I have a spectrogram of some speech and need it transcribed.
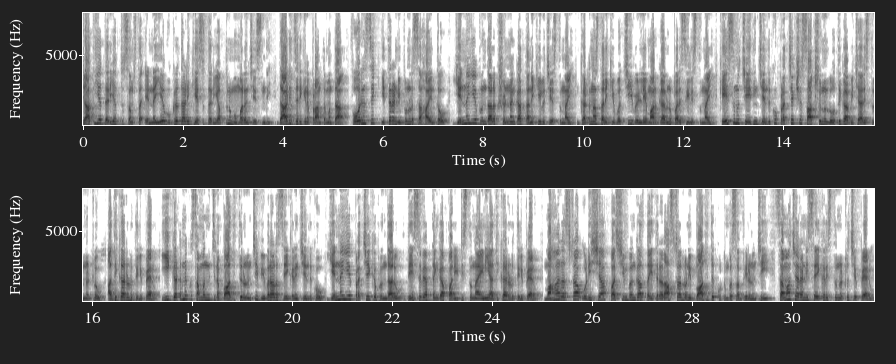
జాతీయ దర్యాప్తు సంస్థ ఎన్ఐఏ ఉగ్రదాడి కేసు దర్యాప్తును ముమ్మరం చేసింది. దాడి జరిగిన ప్రాంతమంతా ఫోరెన్సిక్ ఇతర నిపుణుల సహాయంతో ఎన్ఐఏ బృందాలు క్షుణ్ణంగా తనిఖీలు చేస్తున్నాయి. ఘటనా స్థలికి వచ్చి వెళ్ళే మార్గాలను పరిశీలిస్తున్నాయి. కేసును ఛేదించేందుకు ప్రత్యక్ష సాక్షులను లోతుగా విచారిస్తున్నట్లు అధికారులు తెలిపారు. ఈ ఘటనకు సంబంధించిన బాధితుల నుంచి వివరాలు సేకరించేందుకు ఎన్ఐఏ ప్రత్యేక బృందాలు దేశవ్యాప్తంగా పర్యటిస్తున్నాయని అధికారులు తెలిపారు. మహారాష్ట్ర ఒడిశా పశ్చిమ బంగాల్ తదితర రాష్ట్రాల్లోని బాధిత కుటుంబ సభ్యుల నుంచి సమాచారాన్ని సేకరిస్తున్నట్లు చెప్పారు.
